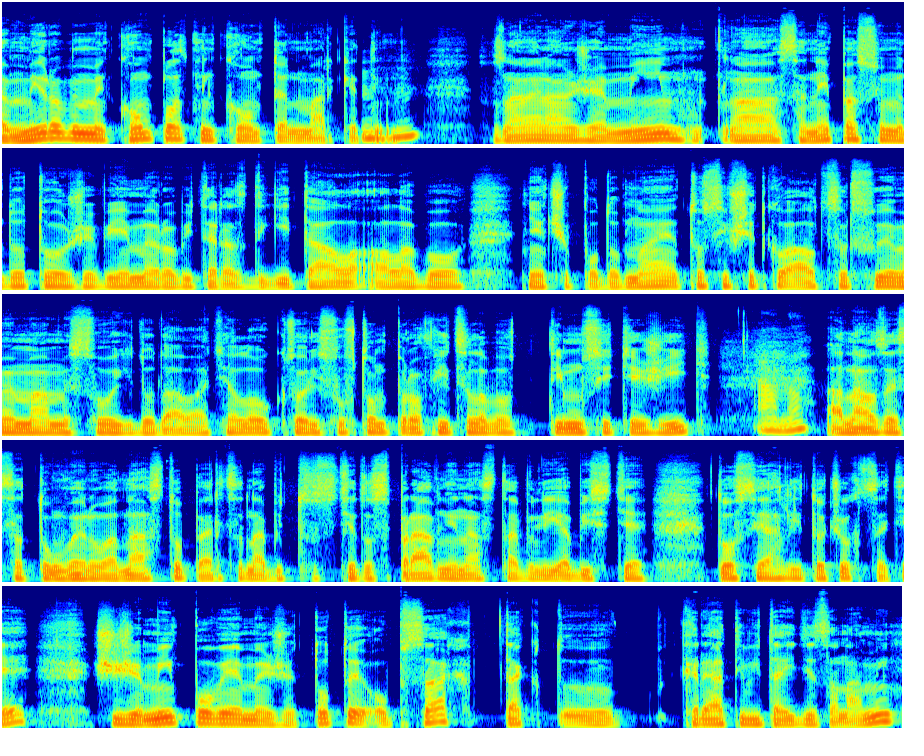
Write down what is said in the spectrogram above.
My robíme kompletný content marketing. Mm-hmm. To znamená, že my sa nepasujeme do toho, že vieme robiť teraz digitál alebo niečo podobné. To si všetko outsourcujeme, máme svojich dodávateľov, ktorí sú v tom profíce, lebo ty musíte žiť Áno. a naozaj sa tomu venovať na 100%, aby to, ste to správne nastavili, aby ste dosiahli to, čo chcete. Čiže my povieme, že toto je obsah, tak to, kreativita ide za nami,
